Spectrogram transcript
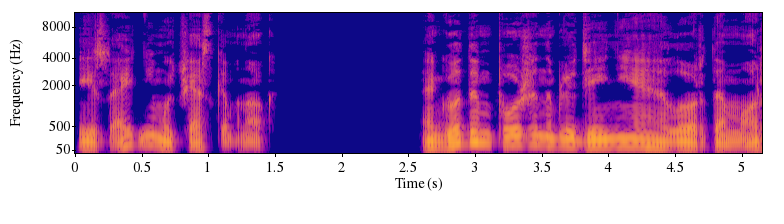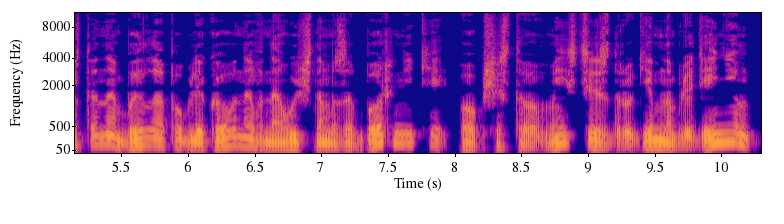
и задним участкам ног. Годом позже наблюдение лорда Мортона было опубликовано в научном сборнике «Общество вместе с другим наблюдением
